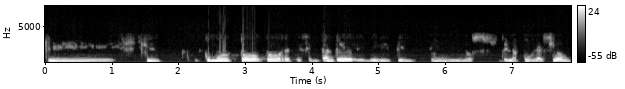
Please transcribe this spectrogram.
Que, como todo todo representante de, los de la población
